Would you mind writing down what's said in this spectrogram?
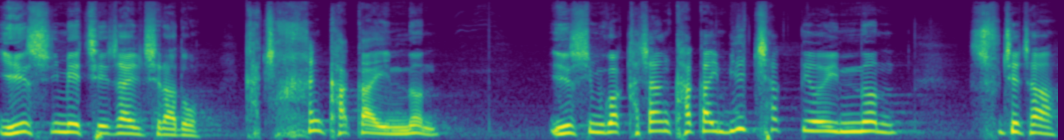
예수님의 제자일지라도 가장 가까이 있는 예수님과 가장 가까이 밀착되어 있는 수제자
